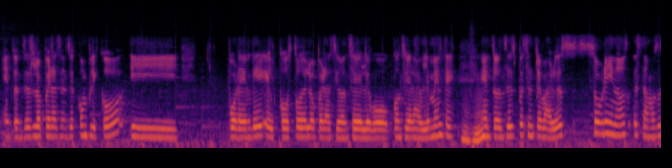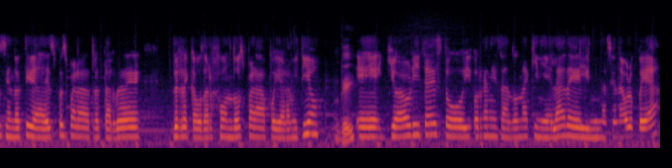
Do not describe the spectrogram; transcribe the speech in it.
entonces la operación se complicó y por ende el costo de la operación se elevó considerablemente. Entonces, pues entre varios sobrinos estamos haciendo actividades pues para tratar de, recaudar fondos para apoyar a mi tío. Eh, yo ahorita estoy organizando una quiniela de eliminación europea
